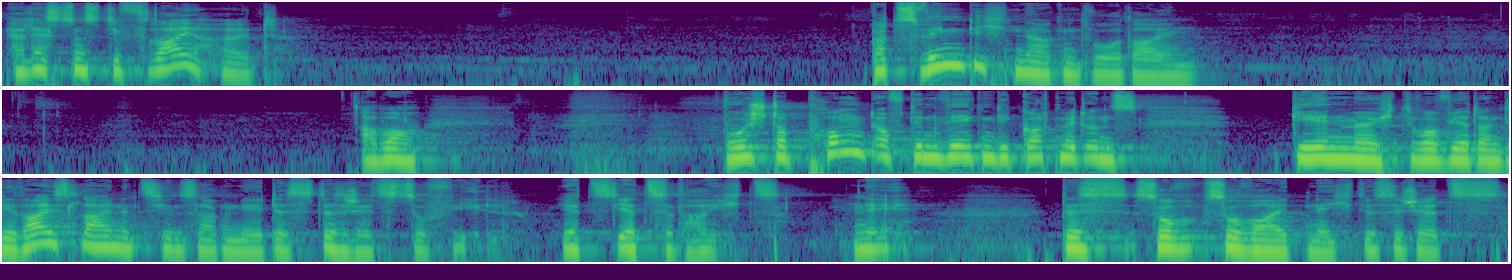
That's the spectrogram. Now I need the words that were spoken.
Er lässt uns die Freiheit. Gott zwingt dich nirgendwo rein. Aber wo ist der Punkt auf den Wegen, die Gott mit uns gehen möchte, wo wir dann die Reißleine ziehen und sagen, nee, das, das ist jetzt zu viel. Jetzt, jetzt reicht's. Nee, das so, so weit nicht. Das ist jetzt,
